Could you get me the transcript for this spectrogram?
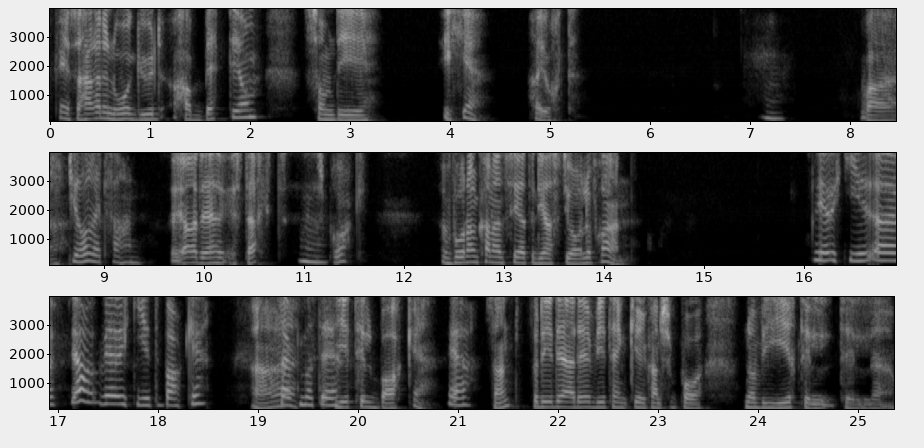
Ok, Så her er det noe Gud har bedt de om, som de ikke har gjort. hva Stjålet fra han. Ja, det er sterkt Mm. språk. Hvordan kan han si at de har stjålet fra han? Ved å ikke gi, øh, ja, ved å ikke gi tilbake. Så er det Ja, på en måte gi tilbake. Ja. Sant? Fordi det er det vi tenker kanskje på når vi gir til, til, eh,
